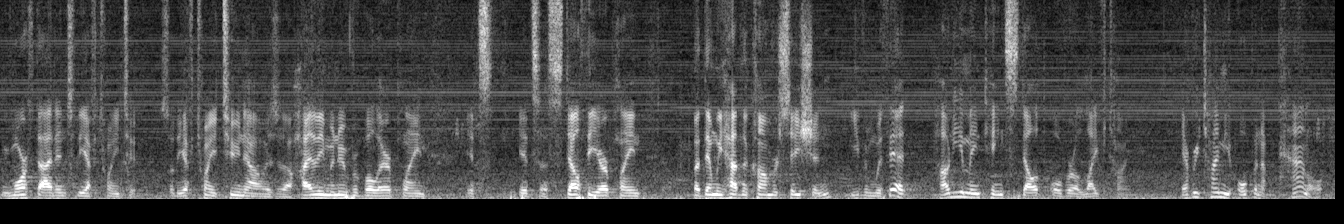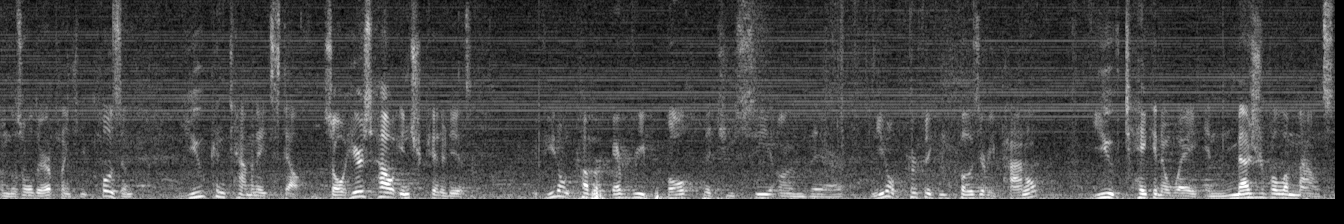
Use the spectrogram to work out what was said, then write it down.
We morphed that into the F-22. So the F-22 now is a highly maneuverable airplane. It's, it's a stealthy airplane, but then we have the conversation, even with it, how do you maintain stealth over a lifetime? Every time you open a panel on those old airplanes and you close them, you contaminate stealth. So here's how intricate it is. If you don't cover every bolt that you see on there, and you don't perfectly close every panel, you've taken away in measurable amounts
